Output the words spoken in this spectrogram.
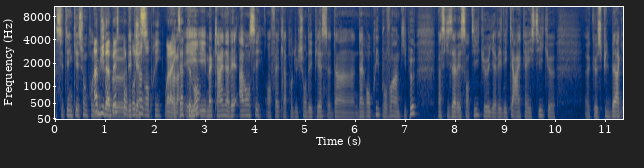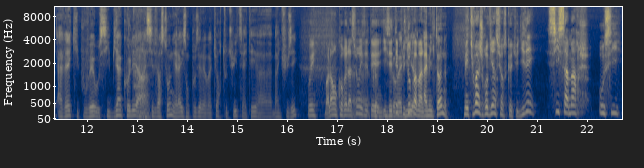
C'était une question de production. À Budapest pour le prochain Grand Prix. Voilà, exactement. Et, et, McLaren avait avancé, en fait, la production des pièces d'un Grand Prix pour voir un petit peu, parce qu'ils avaient senti qu'il y avait des caractéristiques que Spielberg avait qui pouvait aussi bien coller à, ah. Silverstone. Et là, ils ont posé la voiture tout de suite. Ça a été euh, bah, une fusée. Oui, voilà, en corrélation, ils euh, étaient, ils étaient plutôt pas mal. Hamilton. Mais tu vois, je reviens sur ce que tu disais. Si ça marche aussi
